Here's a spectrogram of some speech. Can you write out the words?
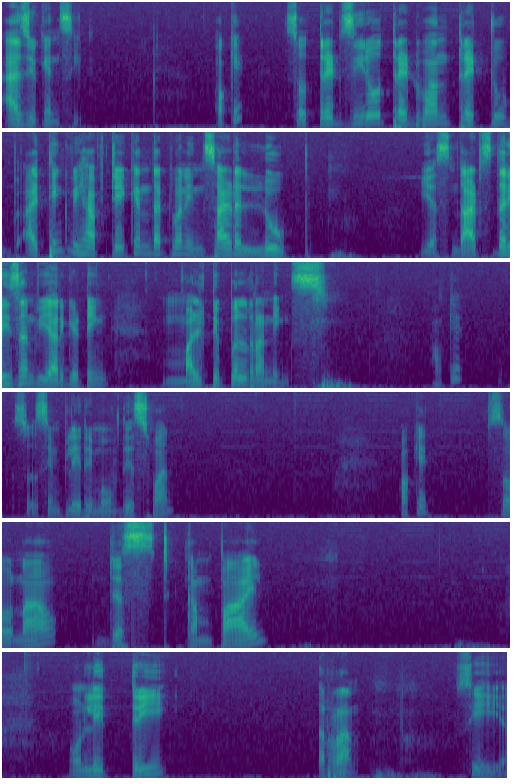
as you can see. Okay? So thread 0 thread 1 thread 2 i think we have taken that one inside a loop. Yes that's the reason we are getting multiple runnings. Okay? So simply remove this one. Okay? So now just compile only three run. See here.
